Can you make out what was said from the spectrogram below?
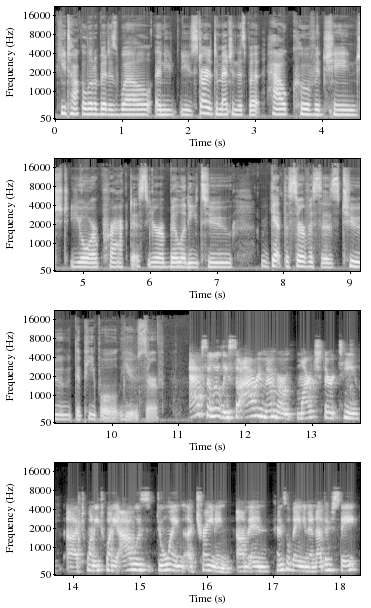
Can you talk a little bit as well? And you you started to mention this, but how COVID changed your practice, your ability to get the services to the people you serve. Absolutely. So I remember March 13th, uh, 2020, I was doing a training um, in Pennsylvania in another state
